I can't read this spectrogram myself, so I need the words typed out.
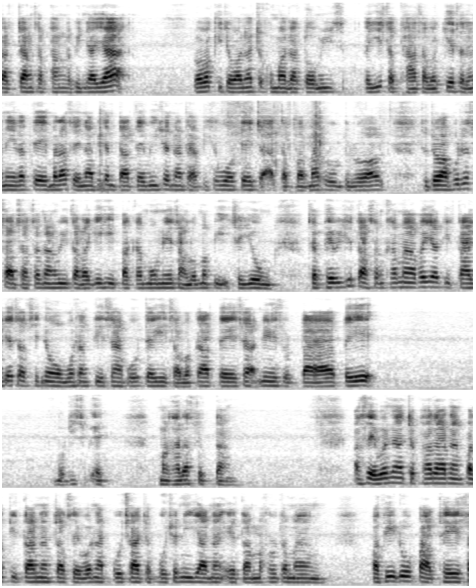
ตัดจังสพังกพิญญายะ เพราะว่ากิจวัตรจักุมาราโตมีตยิสัทธาสาวกเกียสารเนรเตมรัสเสนาพิกันตาเตวิชนาถาพิคโวเตจะอัตตปะมารุตุโรสุตวาพุทธศาสนาวีตระกิหิปะกโมเนสังโลมปิชยุงจะเพวิชิตาสังฆมาพยาติตายะสัชิโนโมทังติสาภูเตหิสาวกาเตชะเนสุตตาติบทที่สิบเอ็ดมังคลสุตตัง อาเสวนาจะพารานังปฏิตานังจัดเสวนาปูชาจะปูชนียานังเอตามัครุตมังปะพิรูปาเทส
